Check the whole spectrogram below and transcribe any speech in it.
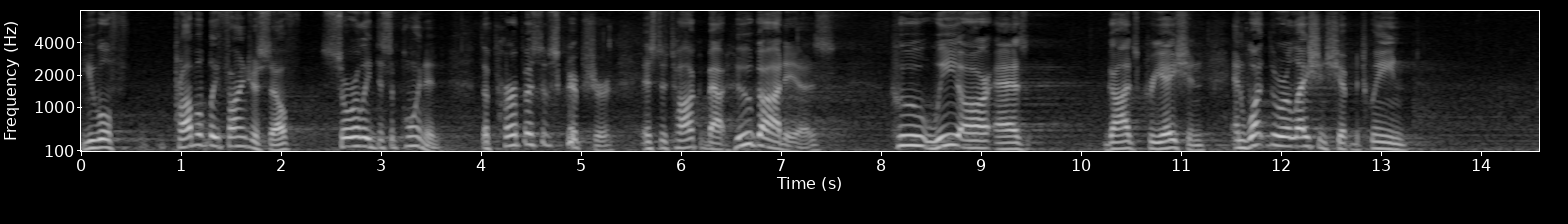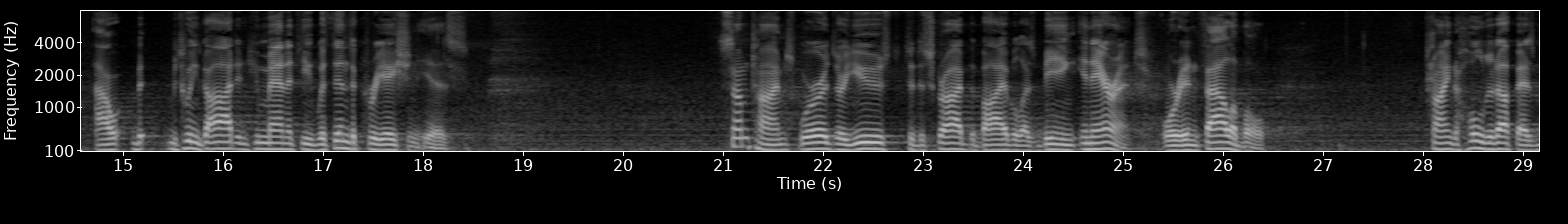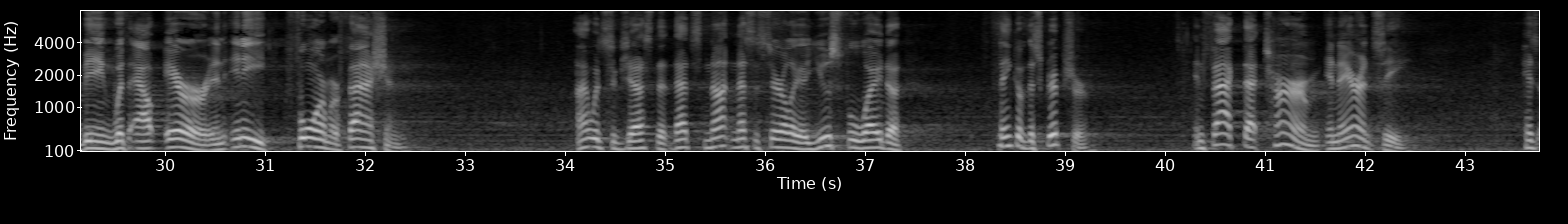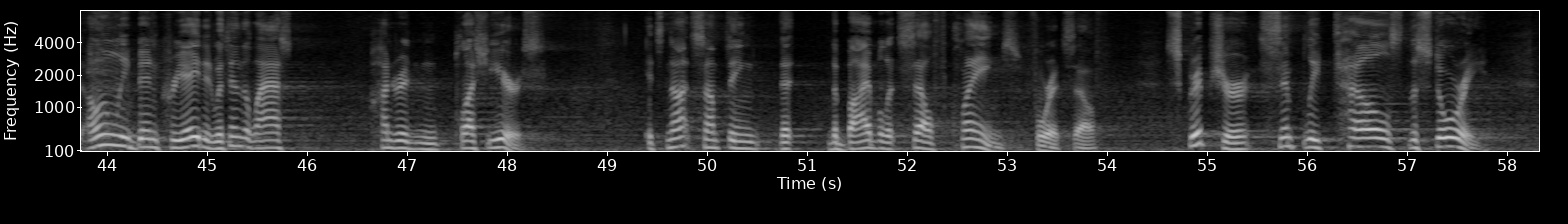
you will f- probably find yourself sorely disappointed. The purpose of Scripture is to talk about who God is, who we are as God's creation, and what the relationship between, our, between God and humanity within the creation is. Sometimes words are used to describe the Bible as being inerrant or infallible, trying to hold it up as being without error in any form or fashion. I would suggest that that's not necessarily a useful way to think of the Scripture. In fact, that term, inerrancy, has only been created within the last hundred plus years. It's not something that the Bible itself claims for itself. Scripture simply tells the story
